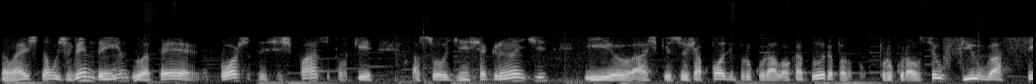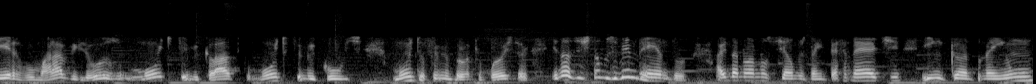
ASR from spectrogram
não é? Estamos vendendo, até gosto desse espaço porque a sua audiência é grande e eu, as pessoas já podem procurar a locadora para procurar o seu filme, acervo maravilhoso, muito filme clássico, muito filme cult, muito filme blockbuster, e nós estamos vendendo. Ainda não anunciamos na internet, em canto nenhum,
